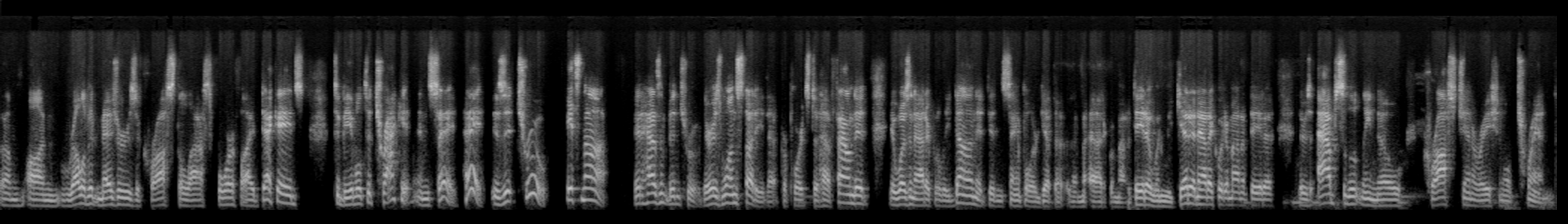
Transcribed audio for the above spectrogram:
um, on relevant measures across the last four or five decades to be able to track it and say, hey, is it true? It's not. It hasn't been true. There is one study that purports to have found it. It wasn't adequately done. It didn't sample or get the, the adequate amount of data. When we get an adequate amount of data, there's absolutely no cross generational trend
